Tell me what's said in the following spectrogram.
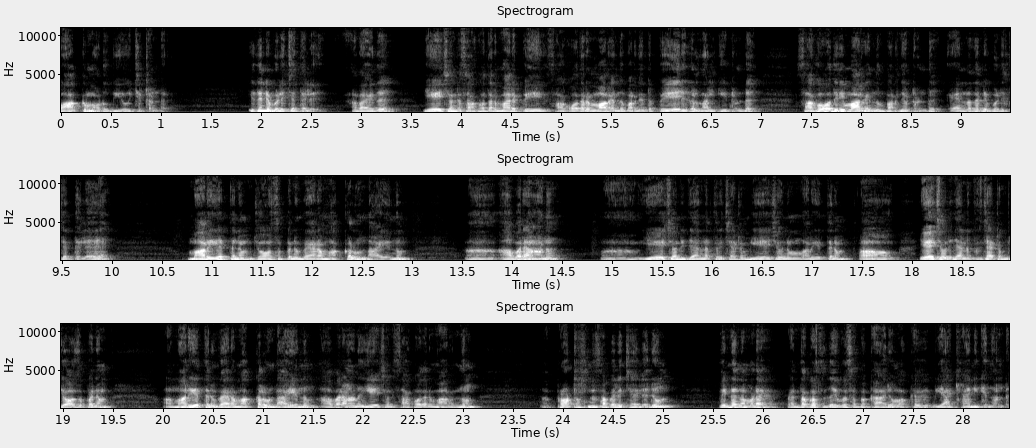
വാക്കും അവിടെ ഉപയോഗിച്ചിട്ടുണ്ട്. ഇതിന്റെ വെളിച്ചത്തിൽ അതായത് യേശുവിന്റെ സഹോദരന്മാരെ പേര് സഹോദരന്മാർ എന്ന് പറഞ്ഞിട്ട് പേരുകൾ നൽകിയിട്ടുണ്ട് സഹോദരിമാർ എന്നും പറഞ്ഞിട്ടുണ്ട് എന്നതിന്റെ വെളിച്ചത്തിൽ മറിയത്തിനും ജോസഫിനും വേറെ മക്കളുണ്ടായെന്നും അവരാണ് യേശുവിന്റെ ജനനത്തിന് ശേഷം യേശുവിനും മറിയത്തിനും യേശുവിന്റെ ജനനത്തിന് ശേഷം ജോസഫിനും മറിയത്തിനും വേറെ മക്കളുണ്ടായെന്നും അവരാണ് യേശുവിന്റെ സഹോദരന്മാരെന്നും പ്രൊട്ടസ്റ്റന്റ് സഭയിൽ ചിലരും പിന്നെ നമ്മുടെ പെന്തക്കോസ്ത് ദൈവസഭക്കാരും ഒക്കെ വ്യാഖ്യാനിക്കുന്നുണ്ട്.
